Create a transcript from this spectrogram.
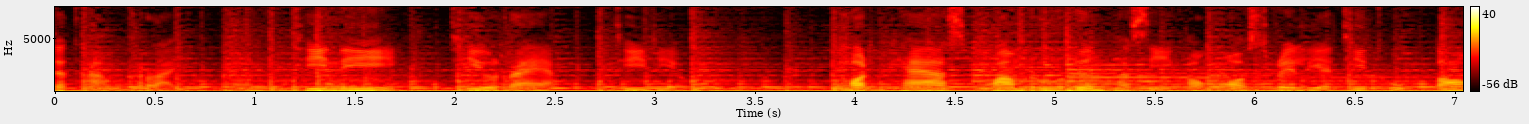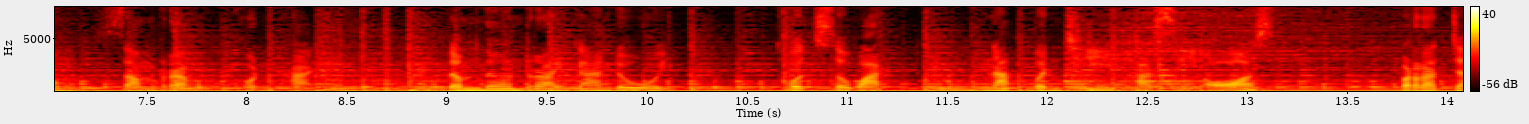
จะถามใคร ที่นี่ที่แรกที่เดียวพอดแคสต์ความรู้เรื่องภาษีของออสเตรเลียที่ถูกต้องสำหรับคนไทยดำเนินรายการโดย ทศวรรษนักบัญชีภาษีออส ประจ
